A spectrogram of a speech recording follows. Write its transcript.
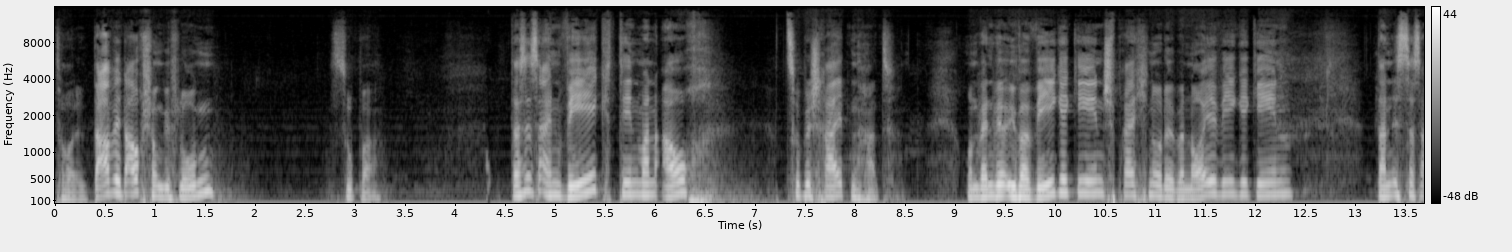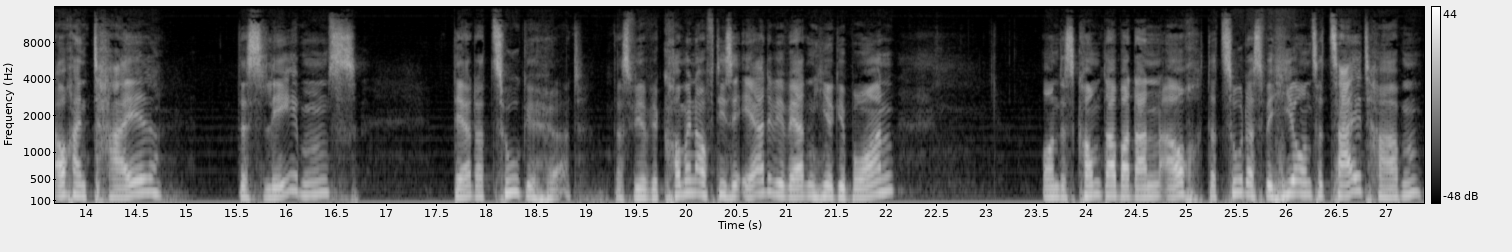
Toll. David auch schon geflogen? Super. Das ist ein Weg, den man auch zu beschreiten hat. Und wenn wir über Wege gehen sprechen oder über neue Wege gehen, dann ist das auch ein Teil des Lebens, der dazugehört. Dass wir, wir kommen auf diese Erde, wir werden hier geboren und es kommt aber dann auch dazu, dass wir hier unsere Zeit haben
